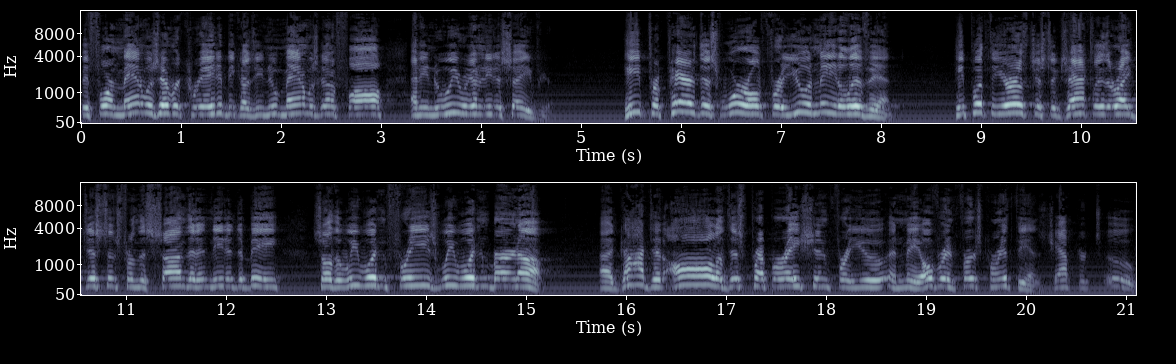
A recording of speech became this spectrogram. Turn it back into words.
before man was ever created because he knew man was going to fall and he knew we were going to need a Savior. He prepared this world for you and me to live in. He put the earth just exactly the right distance from the sun that it needed to be so that we wouldn't freeze, we wouldn't burn up. Uh, God did all of this preparation for you and me. Over in 1 Corinthians chapter 2,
